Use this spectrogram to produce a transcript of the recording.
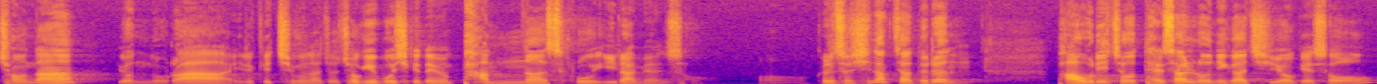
전하였노라 이렇게 증언하죠. 저기 보시게 되면 밤낮으로 일하면서 어, 그래서 신학자들은 바울이 저 데살로니가 지역에서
